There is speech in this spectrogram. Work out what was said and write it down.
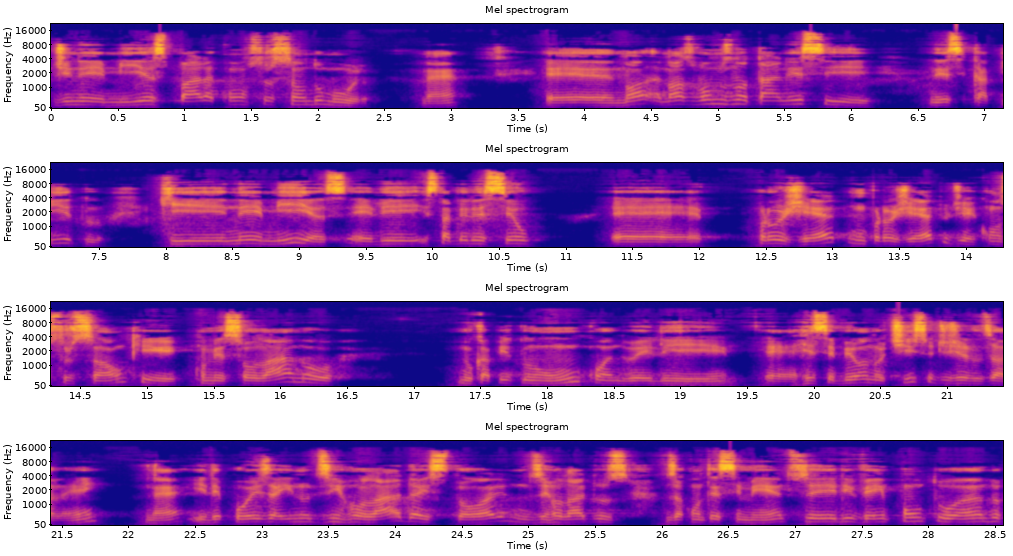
de Neemias para a construção do muro. Né? É, nós, nós vamos notar nesse, nesse capítulo que Neemias ele estabeleceu é, projeto, um projeto de reconstrução que começou lá no, no capítulo 1, quando ele é, recebeu a notícia de Jerusalém, né? E depois aí no desenrolar da história, no desenrolar dos, dos acontecimentos, ele vem pontuando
